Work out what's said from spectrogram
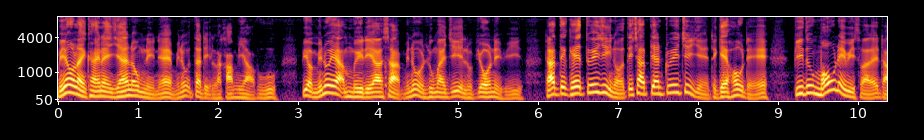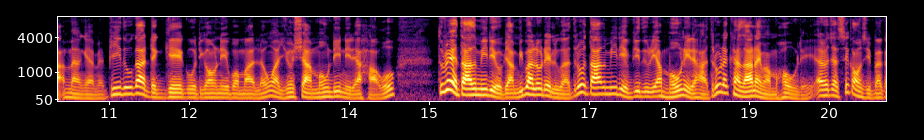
မင်းအွန်လိုင်းခိုင်းတဲ့ရန်လုံးနေနဲ့မင်းတို့အသက်တွေလက်ကားမရဘူး ပြီးတော့မင်းတို့ရဲ့အမေတွေကစမင်းတို့လူမိုက်ကြီးရေလို့ပြောနေပြီဒါတကယ်တွေးကြည့်တော့တခြားပြန်တွေးကြည့်ရင်တကယ်ဟုတ်တယ်ပြည်သူမုန်းနေပြီဆိုတာလေဒါအမှန်ကန်ပဲပြည်သူကတကယ်ကိုဒီကောင်နေပေါ်မှာလုံးဝယွန်းရှာမုန်းတီးနေတဲ့ဟာကိုသူတို့ရဲ့သားသမီးတွေကိုဗျာမိဘလုပ်တဲ့လူကသူတို့သားသမီးတွေပြည်သူတွေကမုန်းနေတဲ့ဟာသူတို့လည်းခံစားနိုင်မှာမဟုတ်ဘူးလေအဲ့တော့ကျစစ်ကောင်စီဘက်က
